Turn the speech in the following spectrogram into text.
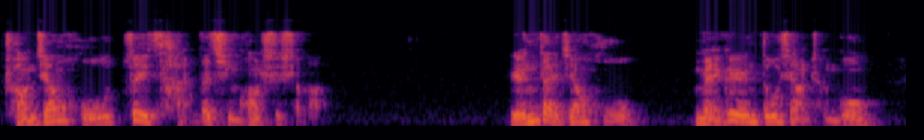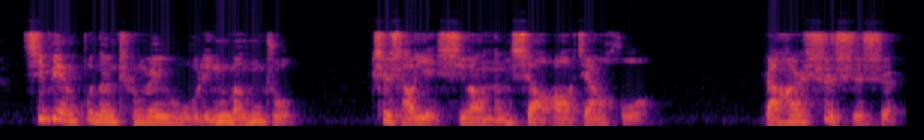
闯江湖最惨的情况是什么？人在江湖，每个人都想成功，即便不能成为武林盟主，至少也希望能笑傲江湖。然而事实是，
